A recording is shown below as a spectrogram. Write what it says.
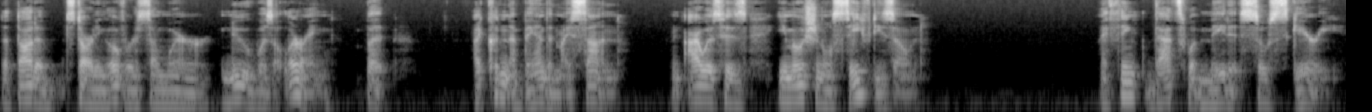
The thought of starting over somewhere new was alluring, but I couldn't abandon my son. I was his emotional safety zone. I think that's what made it so scary.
